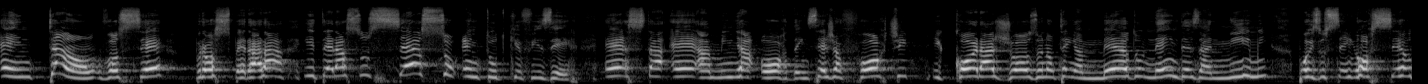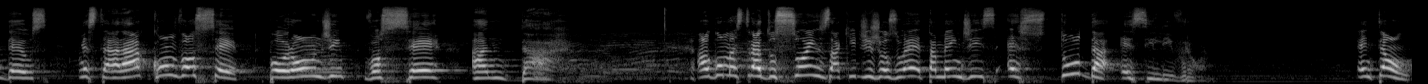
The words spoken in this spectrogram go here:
Então você prosperará e terá sucesso em tudo que fizer. Esta é a minha ordem. Seja forte e corajoso, não tenha medo nem desanime, pois o Senhor seu Deus estará com você por onde você andar. Algumas traduções aqui de Josué também diz: estuda esse livro. Então,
